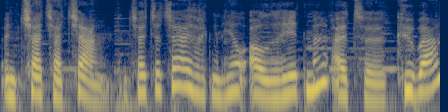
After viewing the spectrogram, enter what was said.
een cha-cha-cha. Een cha-cha-cha is eigenlijk een heel oud ritme uit uh, Cuba.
